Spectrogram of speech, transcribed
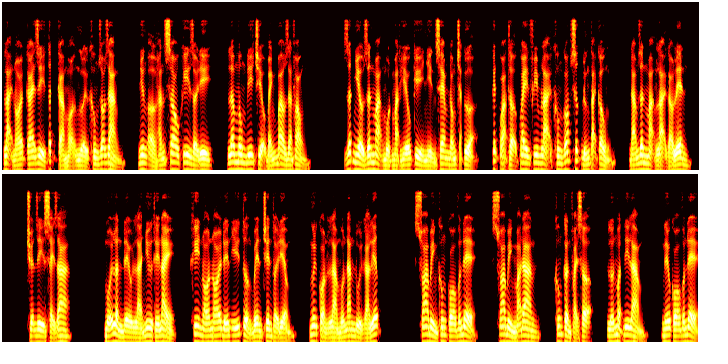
lại nói cái gì tất cả mọi người không rõ ràng, nhưng ở hắn sau khi rời đi, lâm nông đi triệu bánh bao gian phòng. Rất nhiều dân mạng một mặt hiếu kỳ nhìn xem đóng chặt cửa, kết quả thợ quay phim lại không góp sức đứng tại cổng, đám dân mạng lại gào lên. Chuyện gì xảy ra? Mỗi lần đều là như thế này, khi nó nói đến ý tưởng bên trên thời điểm, ngươi còn là muốn ăn đùi gà liếc. Xoa bình không có vấn đề, xoa bình mã đan, không cần phải sợ, lớn mật đi làm, nếu có vấn đề,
